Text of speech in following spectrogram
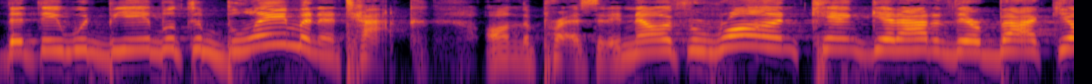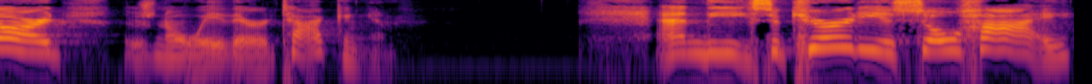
that they would be able to blame an attack on the president. Now, if Iran can't get out of their backyard, there's no way they're attacking him. And the security is so high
